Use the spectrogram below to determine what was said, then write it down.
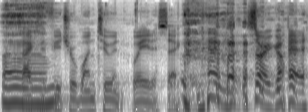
yeah. Back to the Um, Future one, two, and wait a second. Sorry, go ahead.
